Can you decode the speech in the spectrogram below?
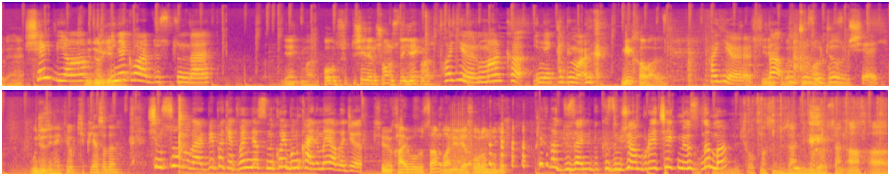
böyle yani. Şeydi ya, Müdür geliyor. inek vardı üstünde. İnek mi var? Oğlum sütlü şeylerin çoğunun üstünde inek var. Hayır, marka inekli bir marka. Milka vardı. Hayır, İnekli daha başka ucuz marka ucuz var. bir şey. Ucuz inek yok ki piyasada. Şimdi son olarak bir paket vanilyasını koy bunu kaynamaya alacağız. Şimdi kaybolursam vanilya sorumludur. Kadar düzenli bir kızım. Şu an buraya çekmiyorsun ama. Çok nasıl düzenli bir görsen. Ah ah.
